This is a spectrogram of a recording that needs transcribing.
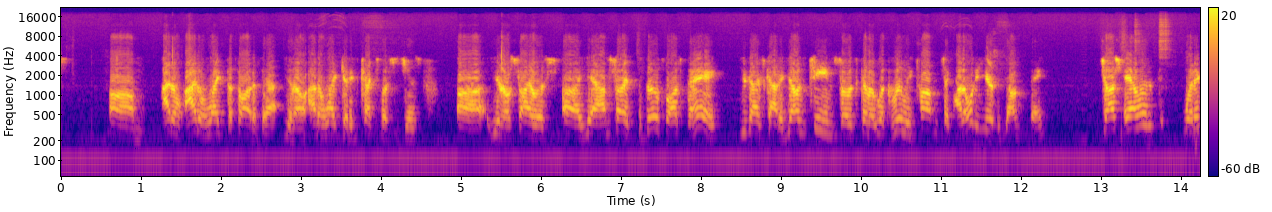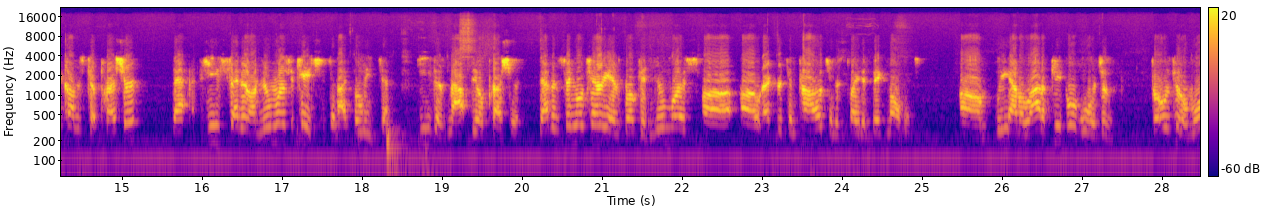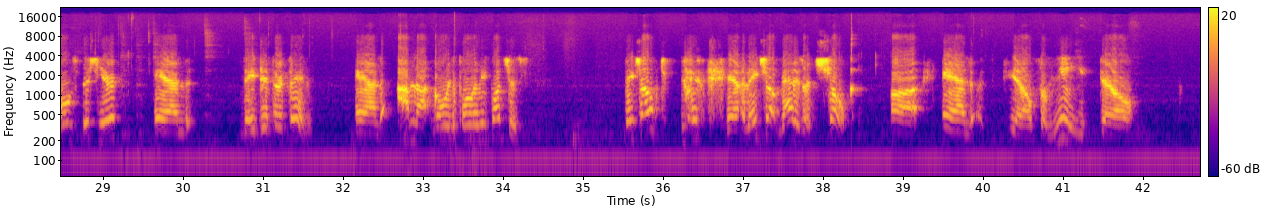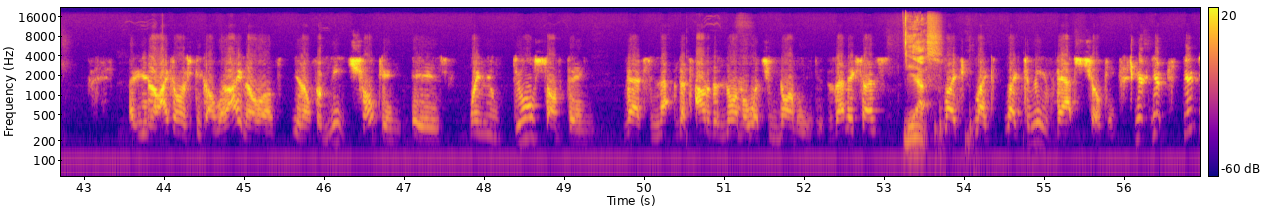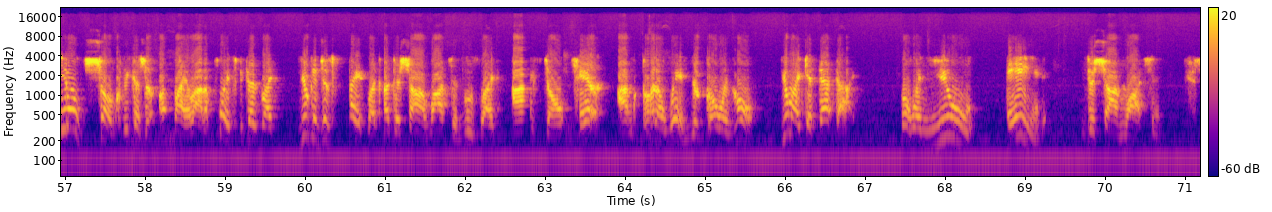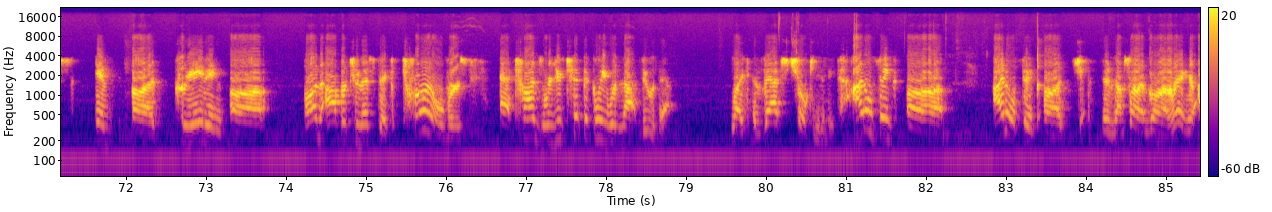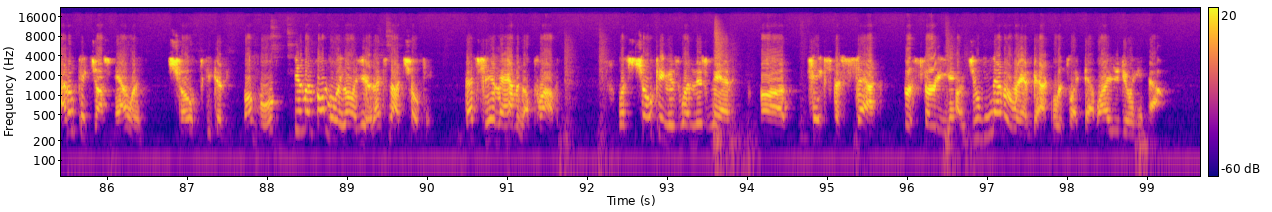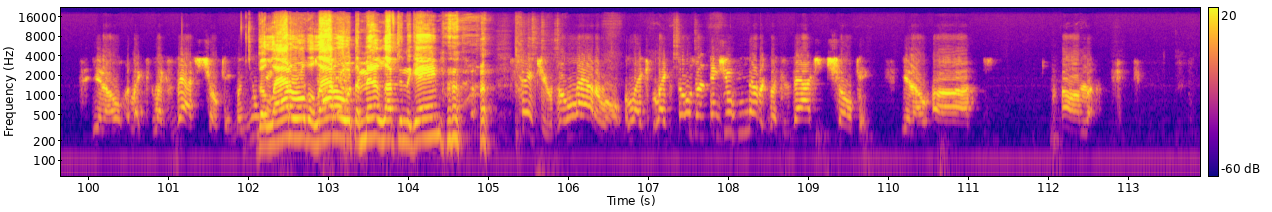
Um, I don't I don't like the thought of that. You know, I don't like getting text messages. Uh, you know, Silas, uh, yeah, I'm sorry the Bills lost, but hey, you guys got a young team, so it's going to look really tough. I don't want to hear the young thing. Josh Allen, when it comes to pressure, that he said it on numerous occasions, and I believed him. He does not feel pressure. Devin Singletary has broken numerous uh, uh, records in college and has played in big moments. Um, we have a lot of people who were just thrown to the wolves this year, and they did their thing. And I'm not going to pull any punches. They choked. yeah, they choked. That is a choke. Uh, and you know, for me, Daryl, you know, I can only speak on what I know of. You know, for me, choking is when you do something that's not that's out of the norm of what you normally do. Does that make sense? Yes. Like, like, like to me, that's choking. You're, you're, you're, you don't choke because you're up by a lot of points. Because like you can just fight like a Deshaun Watson, who's like, I don't care. I'm gonna win. You're going home. You might get that guy, but when you aid Deshaun Watson in uh, creating uh, unopportunistic turnovers at times where you typically would not do that. Like that's choking to me. I don't think. Uh, I don't think. Uh, I'm sorry, I'm going on a rant here. I don't think Josh Allen choked because he fumbled. He's been fumbling all year. That's not choking. That's him having a problem. What's choking is when this man uh, takes a sack for 30 yards. You've never ran backwards like that. Why are you doing it now? You know, like like that's choking. When you The lateral, the lateral with the minute left in the game. Thank you. The lateral, like like those are things you've never like. That's choking. You know, uh, um,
